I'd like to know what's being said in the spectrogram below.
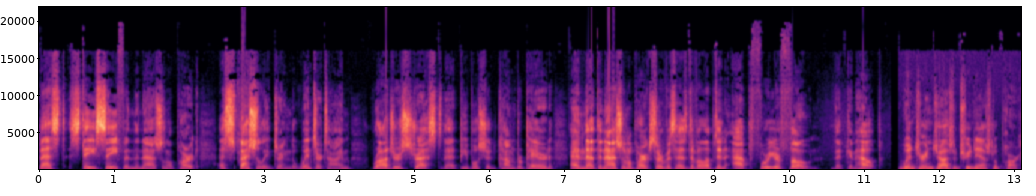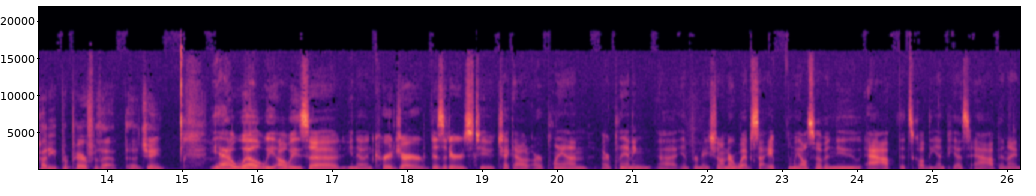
best stay safe in the national park, especially during the wintertime, Rogers stressed that people should come prepared and that the National Park Service has developed an app for your phone that can help. Winter in Joshua Tree National Park. How do you prepare for that, uh, Jane? Yeah, well, we always, uh, you know, encourage our visitors to check out our plan, our planning uh, information on our website, and we also have a new app that's called the NPS app, and I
